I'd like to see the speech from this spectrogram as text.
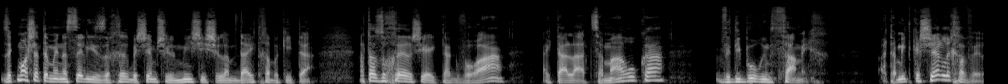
זה כמו שאתה מנסה להיזכר בשם של מישהי שלמדה איתך בכיתה. אתה זוכר שהיא הייתה גבוהה, הייתה לה עצמה ארוכה, ודיבור עם סמך. אתה מתקשר לחבר,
